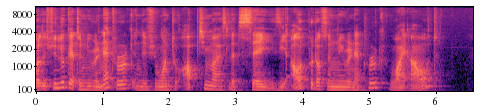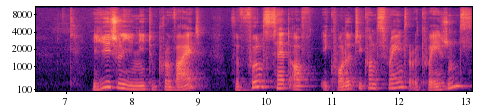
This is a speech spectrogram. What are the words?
Well, if you look at a neural network and if you want to optimize, let's say, the output of the neural network, y out, usually you need to provide the full set of equality constraints or equations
